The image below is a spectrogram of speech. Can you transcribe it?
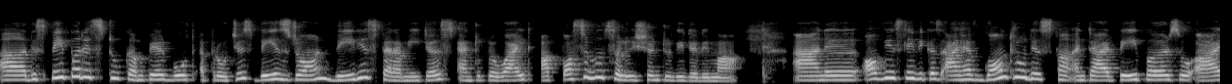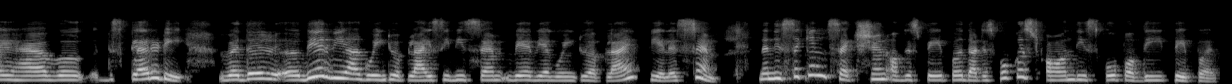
uh, this paper is to compare both approaches based on various parameters and to provide a possible solution to the dilemma. And uh, obviously because i have gone through this entire paper so i have uh, this clarity whether uh, where we are going to apply cb-sem where we are going to apply pls-sem then the second section of this paper that is focused on the scope of the paper.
